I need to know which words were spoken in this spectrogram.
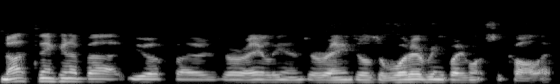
Not thinking about UFOs or aliens or angels or whatever anybody wants to call it.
